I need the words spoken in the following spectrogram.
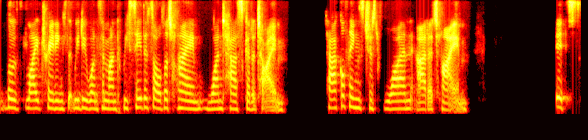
those live trainings that we do once a month, we say this all the time, one task at a time. Tackle things just one at a time. It's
